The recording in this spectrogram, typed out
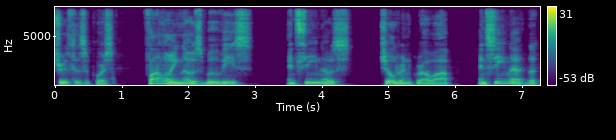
truth is, of course, following those movies and seeing those children grow up and seeing the the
